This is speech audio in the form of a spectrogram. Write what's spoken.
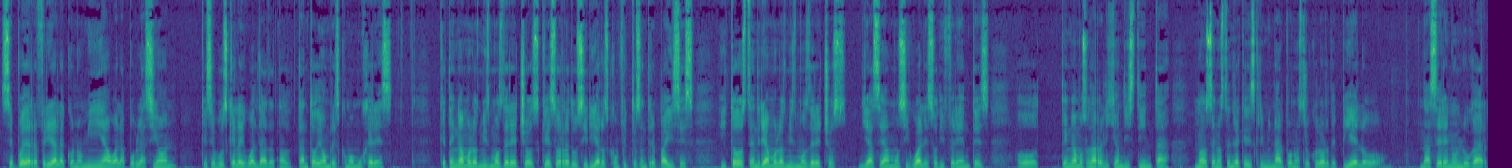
Se puede referir a la economía o a la población, que se busque la igualdad tanto de hombres como mujeres, que tengamos los mismos derechos, que eso reduciría los conflictos entre países y todos tendríamos los mismos derechos, ya seamos iguales o diferentes o tengamos una religión distinta, no se nos tendría que discriminar por nuestro color de piel o nacer en un lugar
